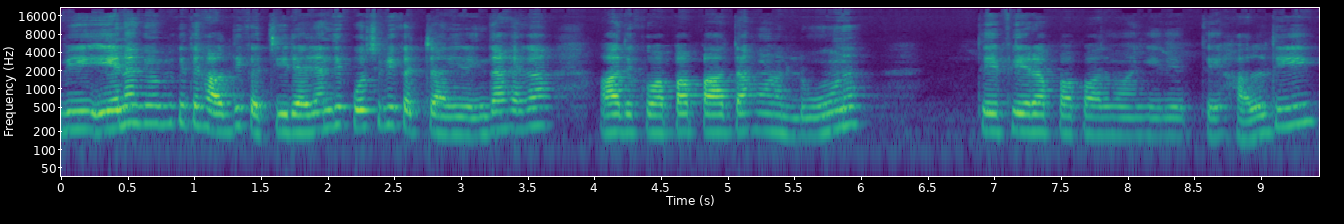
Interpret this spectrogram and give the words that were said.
ਵੀ ਇਹ ਨਾ ਕਿਉਂ ਵੀ ਕਿਤੇ ਹਲਦੀ ਕੱਚੀ ਰਹਿ ਜਾਂਦੀ ਕੁਝ ਵੀ ਕੱਚਾ ਨਹੀਂ ਰਹਿੰਦਾ ਹੈਗਾ। ਆ ਦੇਖੋ, ਆਪਾਂ ਪਾਤਾ ਹੁਣ ਲੂਣ ਤੇ ਫਿਰ ਆਪਾਂ ਪਾ ਦੇਵਾਂਗੇ ਇਹਦੇ ਉੱਤੇ ਹਲਦੀ।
